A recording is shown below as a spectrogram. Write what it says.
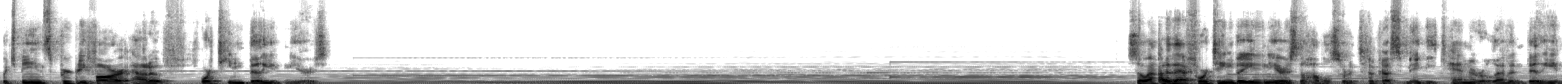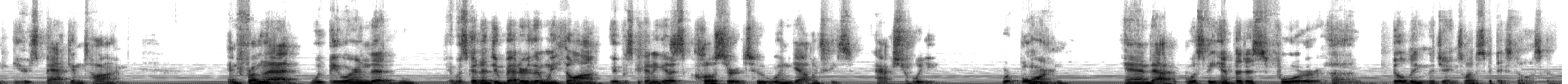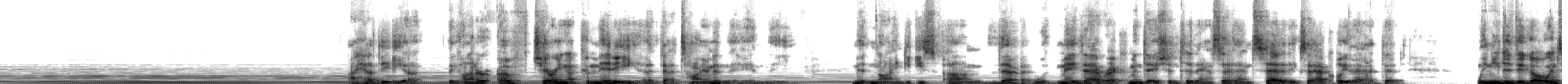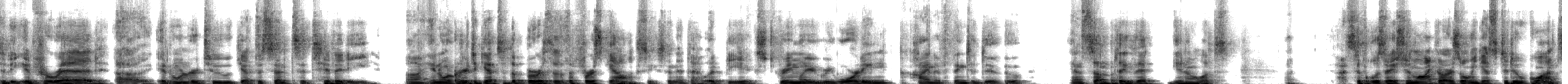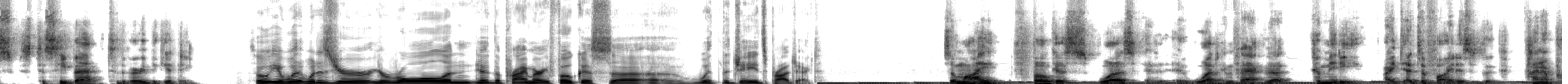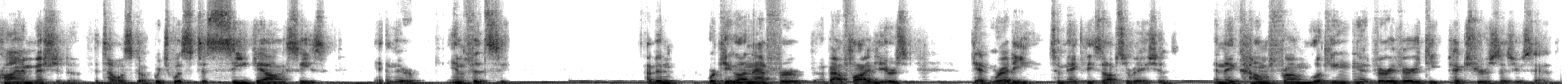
which means pretty far out of 14 billion years. So out of that 14 billion years, the Hubble sort of took us maybe 10 or 11 billion years back in time. And from that, we learned that it was going to do better than we thought. It was going to get us closer to when galaxies actually were born. And that was the impetus for uh, building the James Webb Space Telescope. I had the uh, the honor of chairing a committee at that time in the in the mid 90s um, that made that recommendation to NASA and said exactly that that we needed to go into the infrared uh, in order to get the sensitivity, uh, in order to get to the birth of the first galaxies, and that that would be extremely rewarding kind of thing to do, and something that you know a, a civilization like ours only gets to do once, to see back to the very beginning. So, yeah, what what is your your role and you know, the primary focus uh, uh with the Jades project? So my focus was what, in fact, that committee identified as the kind of prime mission of the telescope, which was to see galaxies in their infancy. I've been working on that for about five years, getting ready to make these observations. And they come from looking at very, very deep pictures, as you said.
